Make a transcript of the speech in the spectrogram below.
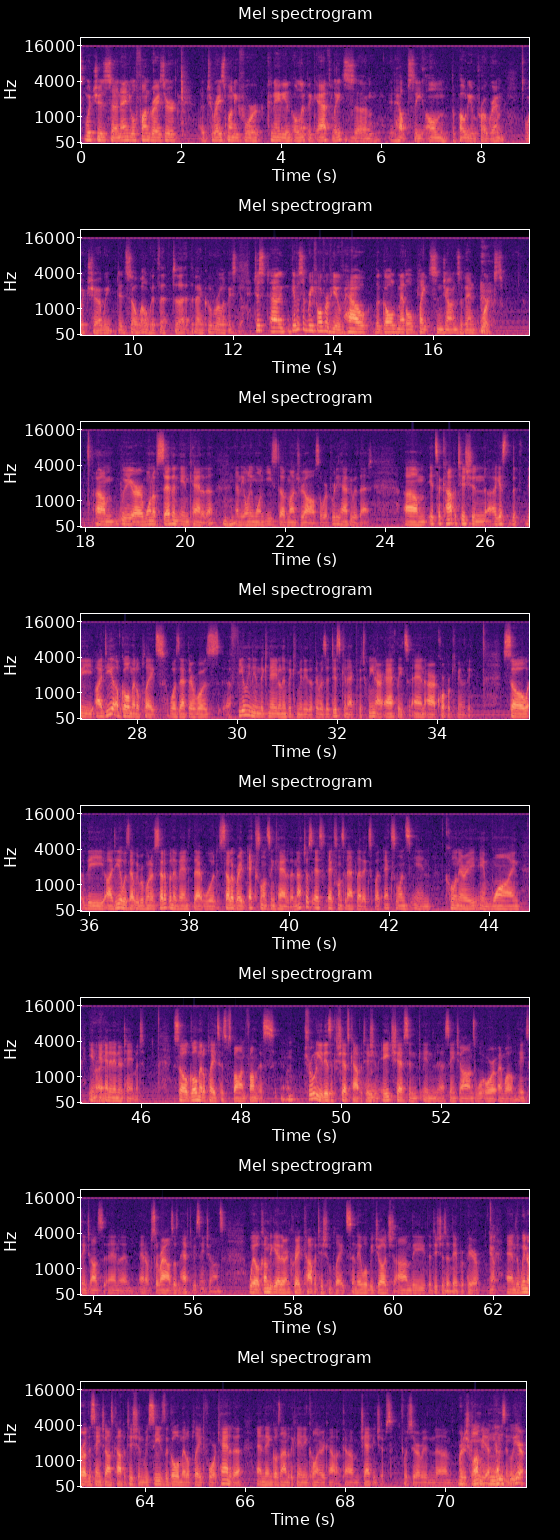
which is an annual fundraiser uh, to raise money for Canadian Olympic athletes. Um, it helps the Own the Podium program, which uh, we did so well with at, uh, at the Vancouver Olympics. Just uh, give us a brief overview of how the Gold Medal Plate St. John's event works. Um, we are one of seven in Canada and the only one east of Montreal, so we're pretty happy with that. Um, it's a competition. I guess the, the idea of gold medal plates was that there was a feeling in the Canadian Olympic Committee that there was a disconnect between our athletes and our corporate community. So the idea was that we were going to set up an event that would celebrate excellence in Canada, not just ex- excellence in athletics, but excellence in culinary, in wine, in, Right. and in entertainment. So gold medal plates has spawned from this. Truly, it is a chef's competition. Eight chefs in, in uh, St. John's, or, or and well, eight St. John's and, um, and our surrounds doesn't have to be St. John's, will come together and create competition plates, and they will be judged on the, the dishes that they prepare. Yep. And the winner of the St. John's competition receives the gold medal plate for Canada, and then goes on to the Canadian Culinary Co- Championships, which are in um, British, British Columbia, Columbia. every single year.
